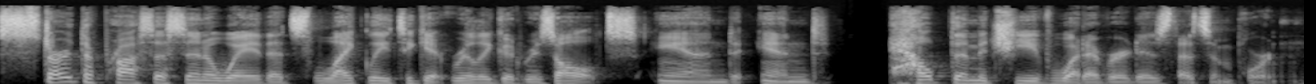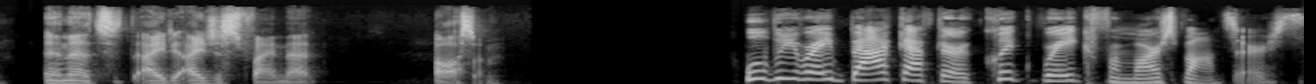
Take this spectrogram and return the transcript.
start the process in a way that's likely to get really good results and and help them achieve whatever it is that's important and that's i, I just find that awesome we'll be right back after a quick break from our sponsors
